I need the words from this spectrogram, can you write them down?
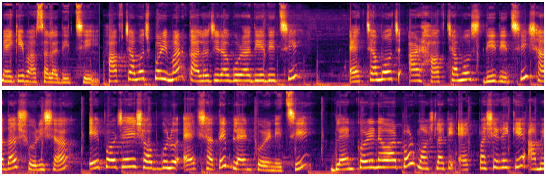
ম্যাগি মশলা দিচ্ছি। হাফ চামচ পরিমাণ কালো জিরা গুঁড়া দিয়ে দিচ্ছি। এক চামচ আর হাফ চামচ দিয়ে দিচ্ছি সাদা সরিষা। এই পর্যায়ে সবগুলো একসাথে ব্লেন্ড করে নিচ্ছি। ব্লেন্ড করে নেওয়ার পর মশলাটি এক পাশে রেখে আমি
